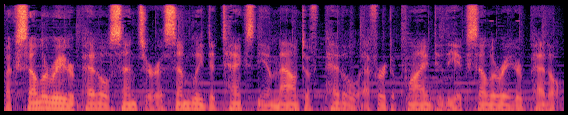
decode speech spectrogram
Accelerator pedal sensor assembly detects the amount of pedal effort applied to the accelerator pedal.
